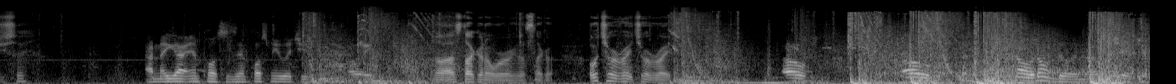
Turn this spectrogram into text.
you say? I know you got impulses. Impulse me with you. Oh wait. No, that's not gonna work. That's not gonna. Oh, to our right, to our right. Oh. Oh. No, don't do it, bro. Shit, shit.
